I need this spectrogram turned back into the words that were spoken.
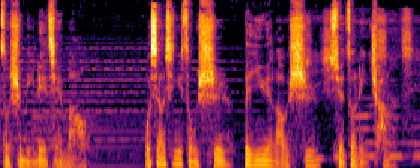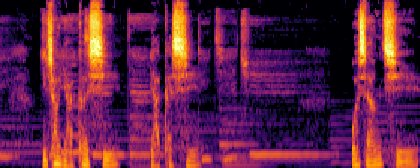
总是名列前茅，我想起你总是被音乐老师选作领唱，你唱雅克西，雅克西。我想起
